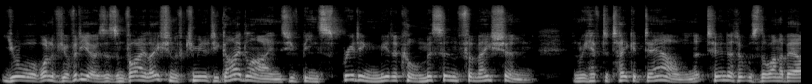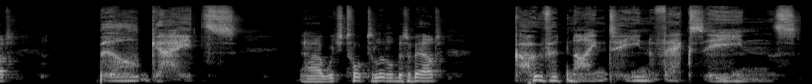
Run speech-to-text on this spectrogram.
your one of your videos is in violation of community guidelines. You've been spreading medical misinformation and we have to take it down. And it turned out it was the one about Bill Gates, uh, which talked a little bit about COVID nineteen vaccines.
